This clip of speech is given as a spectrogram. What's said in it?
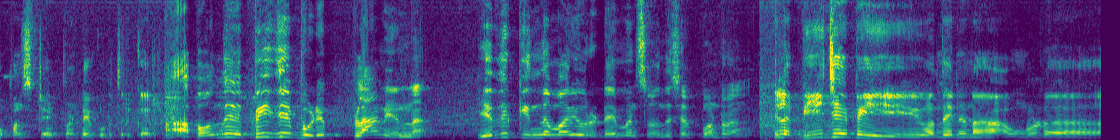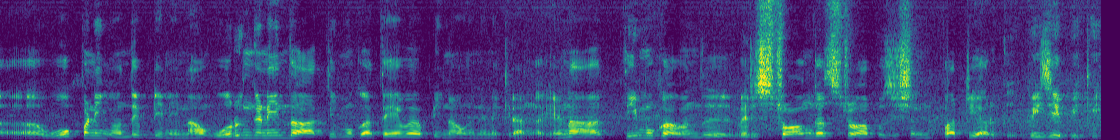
ஓப்பன் ஸ்டேட்மெண்ட்டே கொடுத்துருக்காரு. அப்போ வந்து பிஜேபியோடைய பிளான் என்ன? எதுக்கு இந்த மாதிரி ஒரு டைமென்ஷன் வந்து செட் பண்ணுறாங்க இல்லை பிஜேபி வந்து என்னென்னா அவங்களோட ஓப்பனிங் வந்து எப்படின்னா ஒருங்கிணைந்த அதிமுக தேவை அப்படின்னு அவங்க நினைக்கிறாங்க. ஏன்னா திமுக வந்து வெரி ஸ்ட்ராங்கஸ்ட் ஆப்போசிஷன் பார்ட்டியாக இருக்குது பிஜேபிக்கு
